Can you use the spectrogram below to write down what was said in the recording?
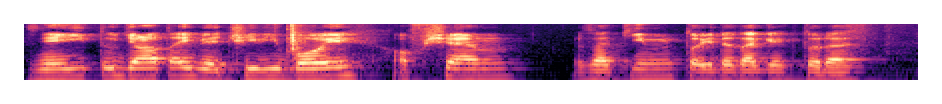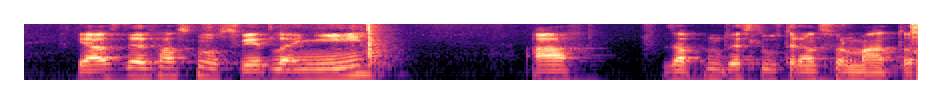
z něj jít udělat i větší výboj, ovšem zatím to jde tak, jak to jde. Já zde zhasnu osvětlení a zapnu Teslův transformátor.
